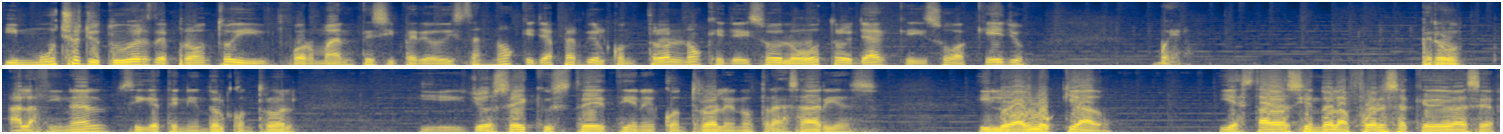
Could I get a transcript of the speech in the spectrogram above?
y muchos youtubers de pronto, informantes y periodistas, no, que ya perdió el control, no, que ya hizo lo otro, ya que hizo aquello. Bueno, pero a la final sigue teniendo el control. Y yo sé que usted tiene el control en otras áreas y lo ha bloqueado y ha estado haciendo la fuerza que debe hacer.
